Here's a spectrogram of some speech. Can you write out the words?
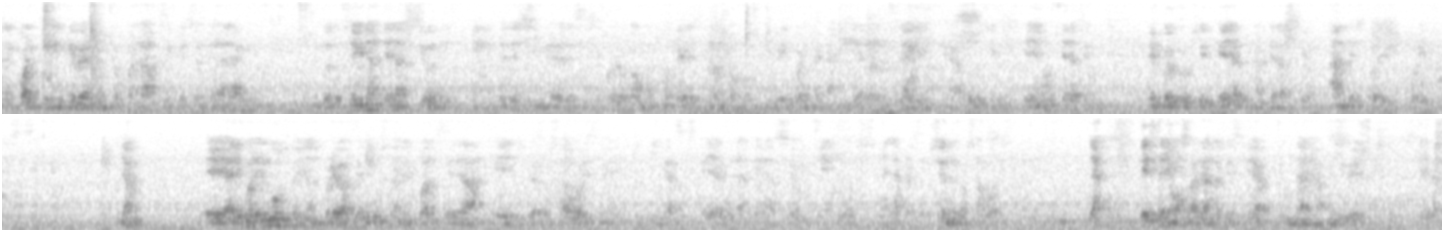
en el cual tienen que ver mucho con la secreción de la lágrima. Entonces, si hay una alteración en el test de Schimmer, es decir, se coloca un papel en los ojos él puede producir que haya alguna alteración antes o después de ese segmento. ¿Ya? Eh, al igual el gusto, hay unas pruebas del gusto en el cual se dan eh, diversos sabores y me indica si es que hay alguna alteración en, los, en, la percepción de los sabores. ¿Ya? Que estaríamos hablando que sería un daño a nivel de la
